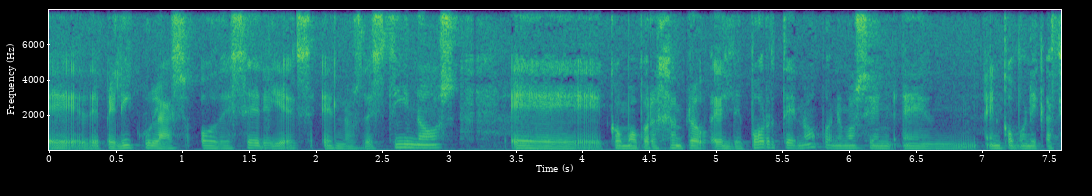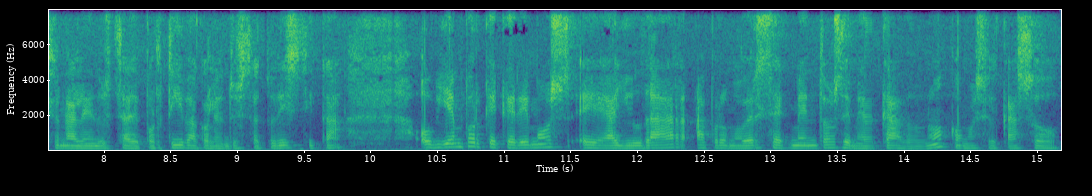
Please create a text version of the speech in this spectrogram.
eh, de películas o de series en los destinos, eh, como por ejemplo el deporte, ¿no? ponemos en, en- comunicación a la industria deportiva con la industria turística, o bien porque queremos eh, ayudar a promover segmentos de mercado, ¿no? como es el caso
